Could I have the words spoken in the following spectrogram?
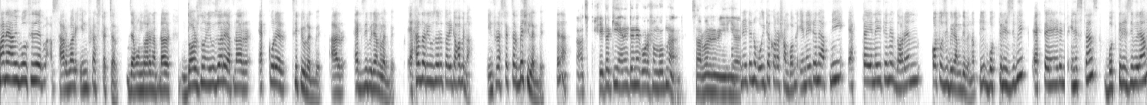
মানে আমি বলছি যে সার্ভার ইনফ্রাস্ট্রাকচার যেমন ধরেন আপনার দশ জন ইউজারে আপনার এক কোরের সিপিইউ লাগবে আর এক জিবি র্যাম লাগবে। এক হাজার ইউজারে তো আর এটা হবে না। ইনফ্রাস্ট্রাকচার বেশি লাগবে তাই না? আচ্ছা সেটা কি এনএটেনে করা সম্ভব না? সার্ভারের ইয়া এনআইটেনে ওইটা করা সম্ভব না। এনআইটেনে আপনি একটা এনআইটেনের ধরেন কত জিবি র্যাম দিবেন আপনি? বত্রিশ জিবি, একটা ইনস্ট্যান্স, বত্রিশ জিবি র্যাম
